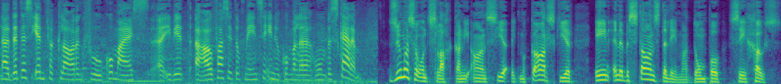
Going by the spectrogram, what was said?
Nou dit is een verklaring vir hoekom hy uh, jy weet hou vas het op mense en hoekom hulle hom beskerm. Zuma se ontslag kan die ANC uitmekaar skeer en in 'n bestaansdilemma dompel, sê Gous.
